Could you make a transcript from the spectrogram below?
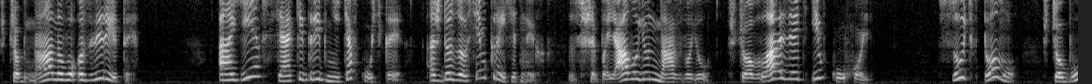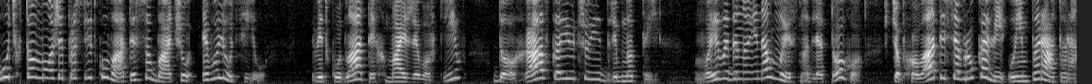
щоб наново озвіріти. А є всякі дрібні тявкуськи, аж до зовсім крихітних, з шепелявою назвою, що влазять і в кухоль. Суть в тому, що будь-хто може прослідкувати собачу еволюцію від кудлатих майже вовків до гавкаючої дрібноти, виведеної навмисно для того, щоб ховатися в рукаві у імператора.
